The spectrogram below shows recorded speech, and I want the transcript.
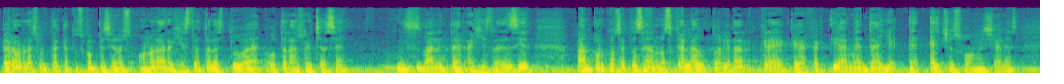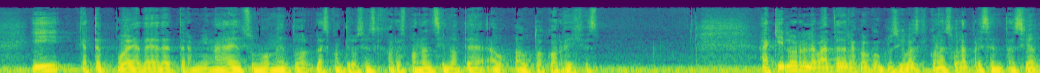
pero resulta que tus compensaciones o no las registré o te las tuve o te las rechacé. Entonces van y te registran. Es decir, van por conceptos en los que la autoridad cree que efectivamente hay hechos o omisiones y que te puede determinar en su momento las contribuciones que correspondan si no te autocorriges. Aquí lo relevante del acuerdo conclusivo es que con la sola presentación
